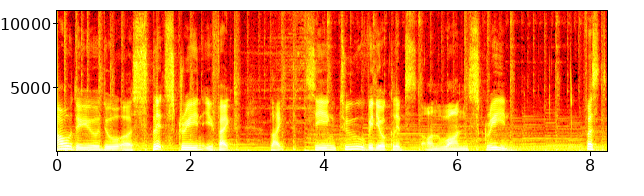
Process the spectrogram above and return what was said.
How do you do a split screen effect, like seeing two video clips on one screen? First,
